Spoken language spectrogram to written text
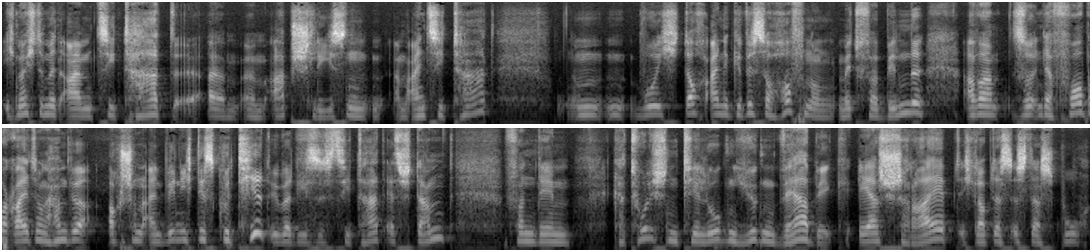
Ich möchte mit einem Zitat äh, ähm, abschließen. Ein Zitat, wo ich doch eine gewisse Hoffnung mit verbinde. Aber so in der Vorbereitung haben wir auch schon ein wenig diskutiert über dieses Zitat. Es stammt von dem katholischen Theologen Jürgen Werbig. Er schreibt, ich glaube, das ist das Buch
